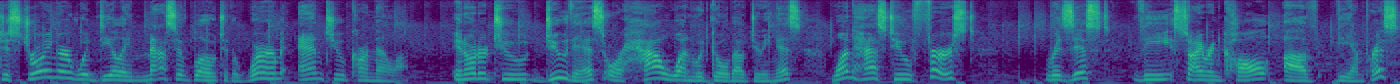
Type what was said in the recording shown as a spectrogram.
Destroying her would deal a massive blow to the Wyrm and to Karnala. In order to do this, or how one would go about doing this, one has to first resist the siren call of the Empress.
